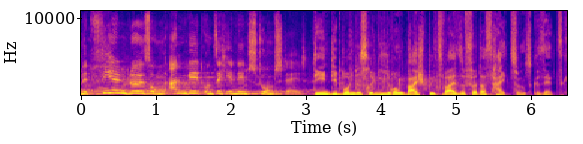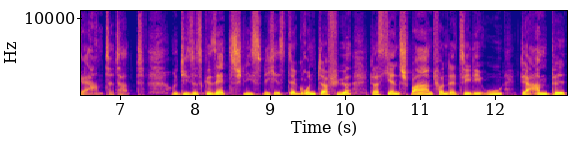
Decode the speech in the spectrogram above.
mit vielen Lösungen angeht und sich in den Sturm stellt. Den die Bundesregierung beispielsweise für das Heizungsgesetz geerntet hat. Und dieses Gesetz schließlich ist der Grund dafür, dass Jens Spahn von der CDU der Ampel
